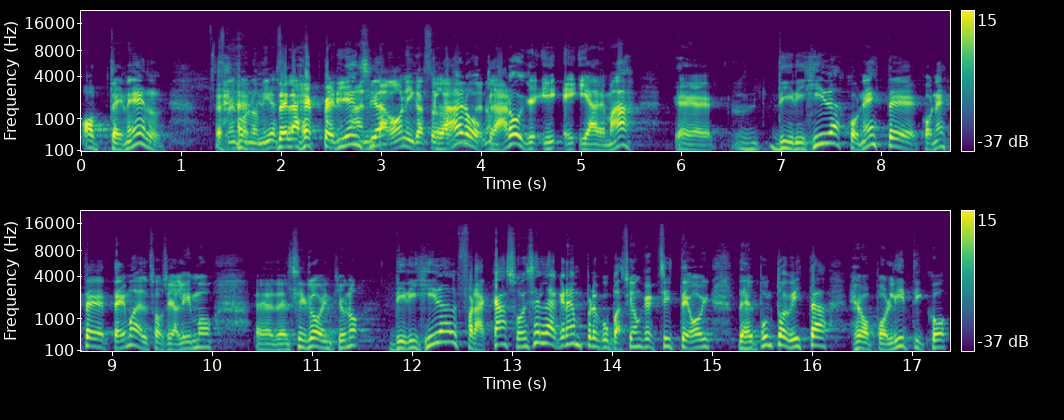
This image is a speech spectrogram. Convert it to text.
obtener de las experiencias antagónicas? Claro, claro, y, además eh, dirigidas con este, con este tema del socialismo eh, del siglo XXI dirigida al fracaso. Esa es la gran preocupación que existe hoy desde el punto de vista geopolítico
